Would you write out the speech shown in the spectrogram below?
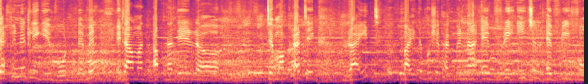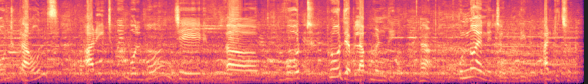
ডেফিনেটলি গিয়ে ভোট দেবেন। এটা আমার আপনাদের ডেমোক্রেটিক রাইট বাড়িতে বসে থাকবেন না। Every each and every vote counts আর এইটুকুই বলব যে ভোট প্রো ডেভেলপমেন্ট দিন। হ্যাঁ। উন্নয়নের জন্য দিন আর কিছু না।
